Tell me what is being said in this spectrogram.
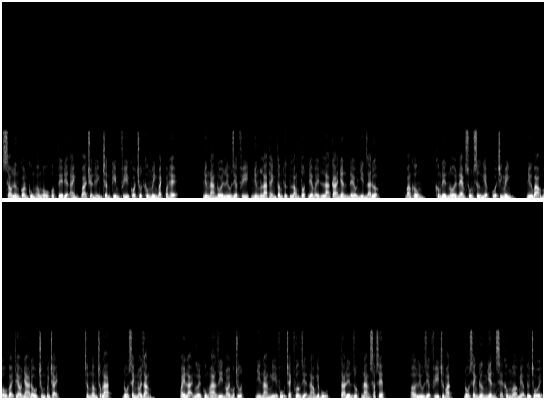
sau lưng còn cùng hồng ổ quốc tế điện ảnh và truyền hình trần kim phi có chút không minh bạch quan hệ. Nhưng nàng đối lưu diệp phi nhưng là thành tâm thực lòng tốt điểm ấy là cá nhân đều nhìn ra được. Bằng không không đến nôi ném xuống sự nghiệp của chính mình, như bảo mẫu vậy theo nha đầu chung quanh chạy. Trầm ngâm chốc lát, đỗ xanh nói rằng, quay lại ngươi cùng a di nói một chút, nhìn nàng nghị phụ trách phương diện nào nghiệp vụ, ta đến giúp nàng sắp xếp. Ở lưu diệp phi trước mặt, đỗ xanh đương nhiên sẽ không mở miệng từ chối.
